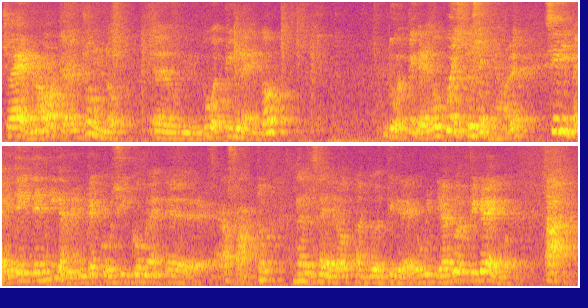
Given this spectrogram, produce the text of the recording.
cioè una volta raggiunto eh, 2π greco, 2π greco, questo segnale si ripete identicamente così come eh, ha fatto da 0 a 2π greco, quindi a 2π greco a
